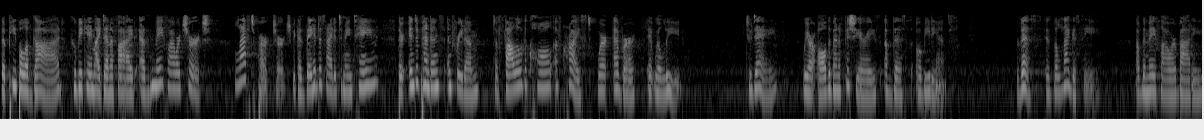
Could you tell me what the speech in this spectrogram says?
The people of God, who became identified as Mayflower Church, left Park Church because they had decided to maintain their independence and freedom to follow the call of Christ wherever it will lead. Today, we are all the beneficiaries of this obedience. This is the legacy of the Mayflower body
